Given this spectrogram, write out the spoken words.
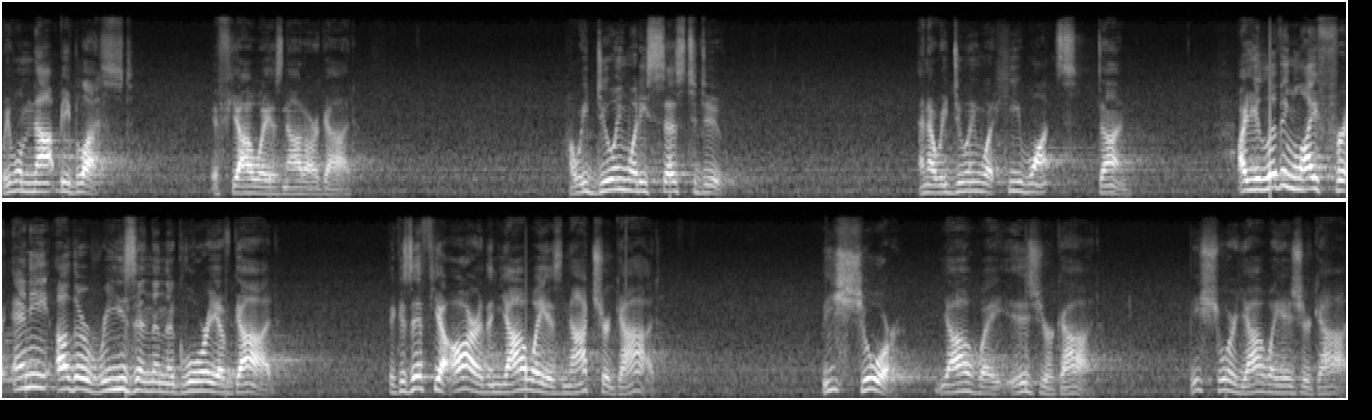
We will not be blessed if Yahweh is not our God. Are we doing what He says to do? And are we doing what He wants done? Are you living life for any other reason than the glory of God? Because if you are, then Yahweh is not your God. Be sure Yahweh is your God. Be sure Yahweh is your God.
